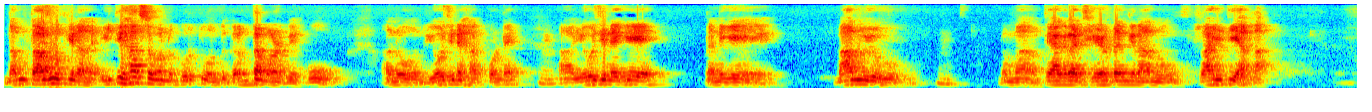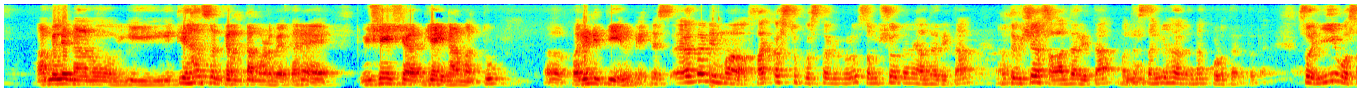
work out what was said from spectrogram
ನಮ್ಮ ತಾಲೂಕಿನ ಇತಿಹಾಸವನ್ನು ಕುರಿತು ಒಂದು ಗ್ರಂಥ ಮಾಡಬೇಕು. ಅನ್ನೋ ಒಂದು ಯೋಜನೆ ಹಾಕ್ಕೊಂಡೆ. ಆ ಯೋಜನೆಗೆ ನನಗೆ ನಾನು ಇವು ನಮ್ಮ ತ್ಯಾಗರಾಜ್ ಹೇಳ್ದಂಗೆ ನಾನು ಸಾಹಿತಿ ಅಲ್ಲ. ಆಮೇಲೆ ನಾನು ಈ ಇತಿಹಾಸ ಗ್ರಂಥ ಮಾಡಬೇಕಾದ್ರೆ ವಿಶೇಷ ಅಧ್ಯಯನ ಮತ್ತು ಪರಿಣಿತಿ ಇರಬೇಕು. ಅಂದ್ರೆ ನಿಮ್ಮ ಸಾಕಷ್ಟು ಪುಸ್ತಕಗಳು ಸಂಶೋಧನೆ ಆಧಾರಿತ ಮತ್ತೆ ವಿಷಯ ಆಧಾರಿತ ಮತ್ತೆ ಸಂಗ್ರಹವನ್ನು ಸಂಗ್ರಹವನ್ನ ಕೊಡ್ತಾ ಇರ್ತದೆ. ಸೊ ಈ ಹೊಸ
